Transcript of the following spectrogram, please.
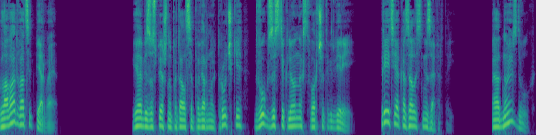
Глава 21. Я безуспешно пытался повернуть ручки двух застекленных створчатых дверей. Третья оказалась незапертой. Одно из двух.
